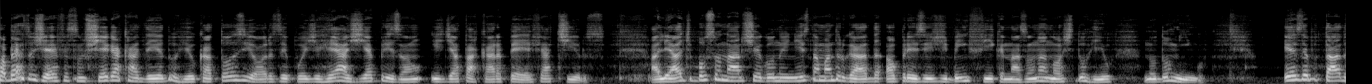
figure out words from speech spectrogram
Roberto Jefferson chega à cadeia do Rio 14 horas depois de reagir à prisão e de atacar a PF a tiros. Aliado de Bolsonaro chegou no início da madrugada ao presídio de Benfica, na zona norte do Rio, no domingo. Ex-deputado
